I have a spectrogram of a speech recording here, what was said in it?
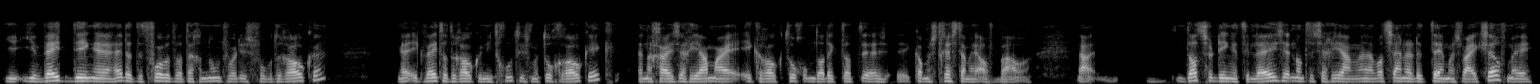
je, je weet dingen, hè, dat het voorbeeld wat daar genoemd wordt is bijvoorbeeld roken. Ja, ik weet dat roken niet goed is, maar toch rook ik. En dan ga je zeggen, ja, maar ik rook toch omdat ik dat, eh, ik kan mijn stress daarmee afbouwen. Nou, dat soort dingen te lezen en dan te zeggen, ja, maar wat zijn er de thema's waar ik zelf mee,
